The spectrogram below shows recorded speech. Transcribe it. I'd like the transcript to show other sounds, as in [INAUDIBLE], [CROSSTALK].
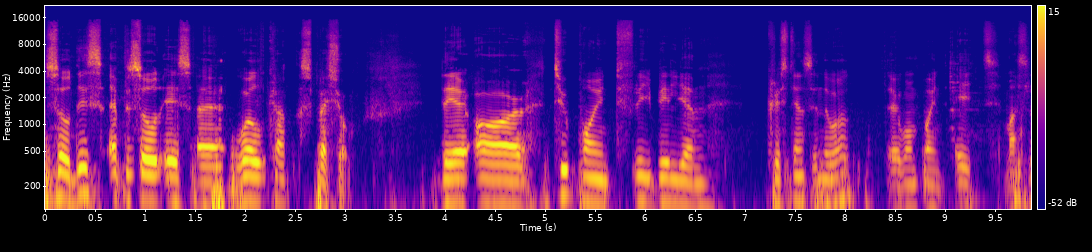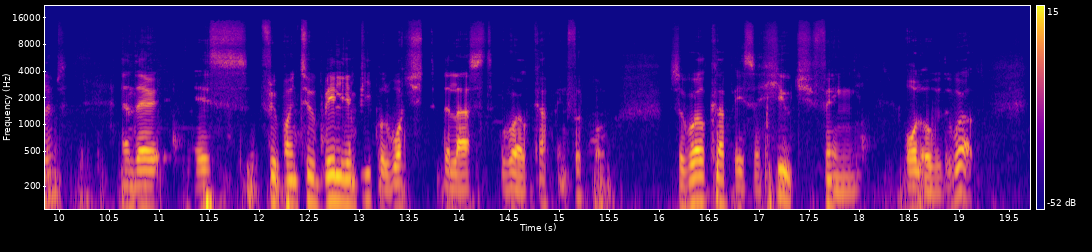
So this episode is a World Cup special. There are 2.3 billion Christians in the world. There are 1.8 Muslims, and there is 3.2 billion people watched the last World Cup in football. So World Cup is a huge thing all over the world.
